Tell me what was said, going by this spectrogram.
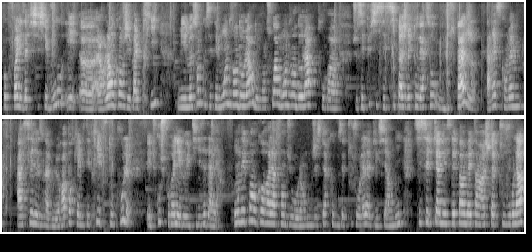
pour pouvoir les afficher chez vous. Et alors là encore, j'ai pas le prix, mais il me semble que c'était moins de 20 dollars, donc en soi, moins de 20 dollars pour, euh, je sais plus si c'est 6 pages recto verso ou 12 pages, ça reste quand même assez raisonnable. Le rapport qualité-prix est plutôt cool, et du coup, je pourrais les réutiliser derrière. On n'est pas encore à la fin du haul, hein, donc j'espère que vous êtes toujours là, la Pixie Army. Si c'est le cas, n'hésitez pas à mettre un hashtag toujours là.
